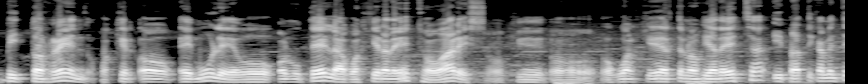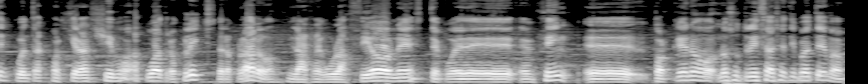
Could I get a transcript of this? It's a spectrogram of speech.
BitTorrent o cualquier o Emule o, Nutella o cualquiera de estos o Ares o, o cualquier tecnología de esta y prácticamente encuentras cualquier archivo a cuatro clics, pero claro, las regulaciones te puede, en fin, eh, ¿por qué no, no se utiliza ese tipo de temas?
